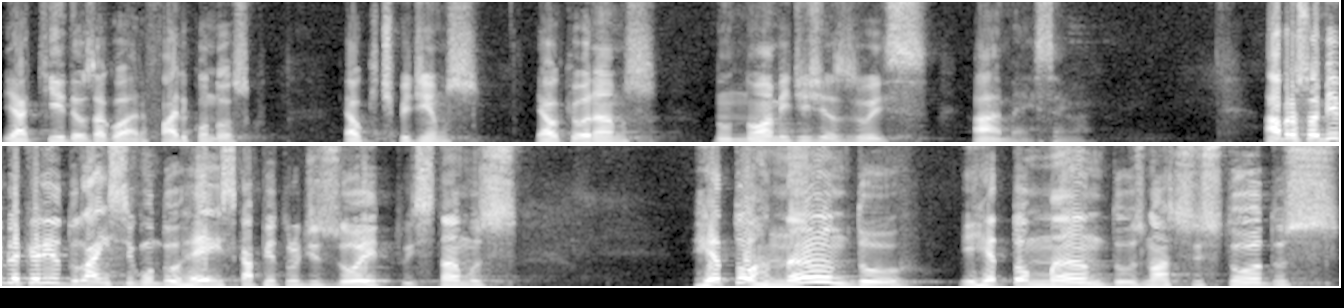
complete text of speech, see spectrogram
E aqui, Deus, agora, fale conosco. É o que te pedimos, é o que oramos, no nome de Jesus. Amém, Senhor. Abra sua Bíblia, querido, lá em 2 Reis, capítulo 18. Estamos retornando e retomando os nossos estudos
